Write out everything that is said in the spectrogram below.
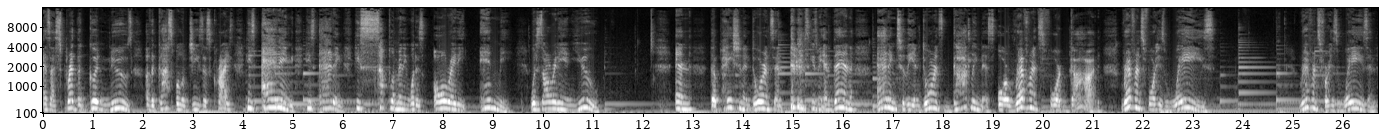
as I spread the good news of the gospel of Jesus Christ, He's adding, He's adding, He's supplementing what is already in me, what is already in you. And the patient endurance and, excuse me, and then adding to the endurance godliness or reverence for God, reverence for His ways reverence for his ways and,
